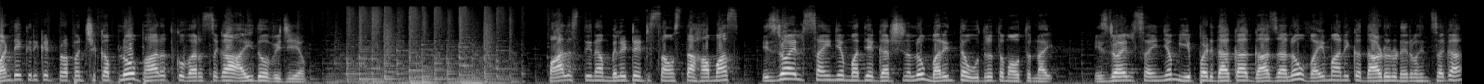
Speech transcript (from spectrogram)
వన్డే క్రికెట్ ప్రపంచ కప్లో భారత్కు వరుసగా ఐదో విజయం. పాలస్తీనా మిలిటెంట్ సంస్థ హమాస్ ఇజ్రాయెల్ సైన్యం మధ్య ఘర్షణలు మరింత ఉధృతమవుతున్నాయి. ఇజ్రాయెల్ సైన్యం ఇప్పటిదాకా గాజాలో వైమానిక దాడులు నిర్వహించగా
